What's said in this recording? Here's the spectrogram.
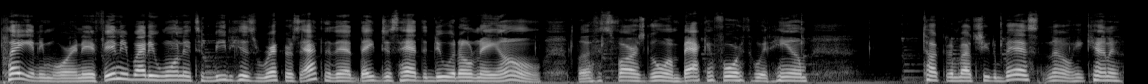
play anymore. And if anybody wanted to beat his records after that, they just had to do it on their own. But as far as going back and forth with him talking about you the best, no, he kind of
